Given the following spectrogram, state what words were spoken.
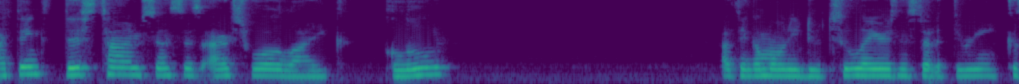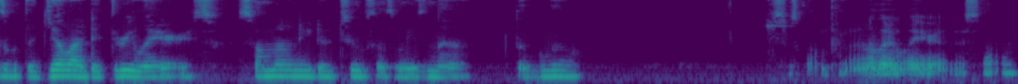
I think this time since it's actual like glue I think I'm only do two layers instead of three because with the gel I did three layers. So I'm gonna only do two since I'm using the, the glue. Just gonna put another layer of this on.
